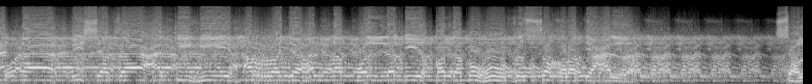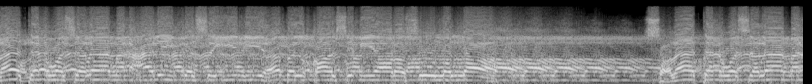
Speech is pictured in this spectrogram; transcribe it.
عنا بشفاعته حر جهنم والذي قدمه في الصخرة علم. صلاة وسلاما عليك سيدي أبا القاسم يا رسول الله. صلاة وسلاما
